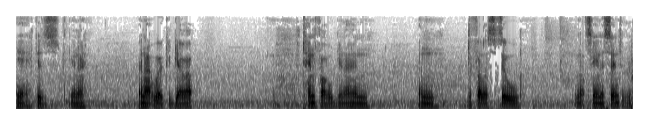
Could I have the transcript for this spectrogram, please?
Yeah, because, you know, an artwork could go up tenfold, you know, and, and the fella's still not seeing a cent of it.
